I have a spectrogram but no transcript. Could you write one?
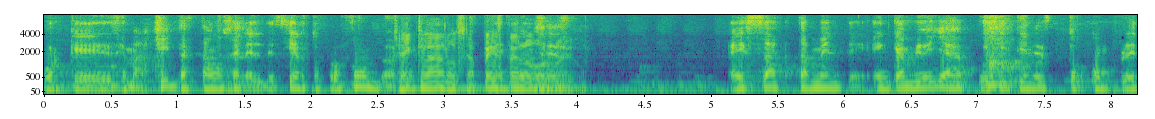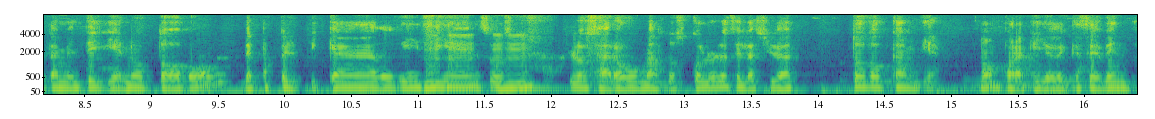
porque se marchita, estamos en el desierto profundo. ¿no? Sí, claro, se apesta luego, Entonces, luego. Exactamente. En cambio allá, pues sí tienes to- completamente lleno todo de papel picado, de inciensos, los aromas, los colores de la ciudad, todo cambia, ¿no? Por aquello de que se vende.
